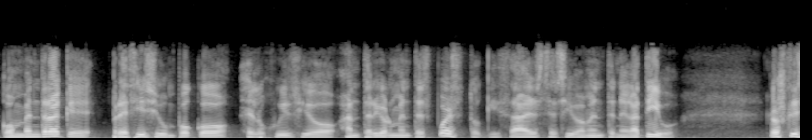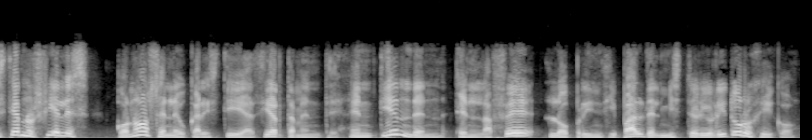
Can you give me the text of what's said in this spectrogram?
Convendrá que precise un poco el juicio anteriormente expuesto, quizá excesivamente negativo. Los cristianos fieles conocen la Eucaristía, ciertamente, entienden en la fe lo principal del misterio litúrgico,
